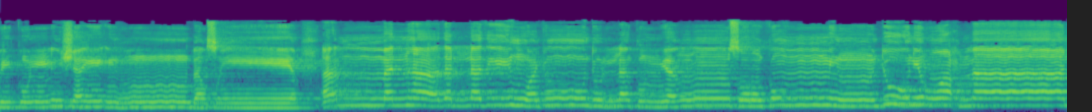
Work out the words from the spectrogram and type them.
بكل شيء بصير. أمن هذا الذي هو جود لكم ينصركم من دون الرحمن.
